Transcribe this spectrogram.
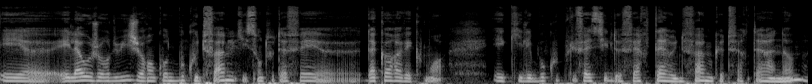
Et, et, là aujourd'hui, je rencontre beaucoup de femmes qui sont tout à fait d'accord avec moi et qu'il est beaucoup plus facile de faire taire une femme que de faire taire un homme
